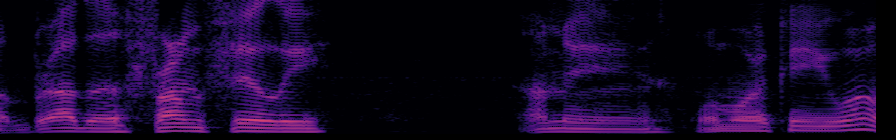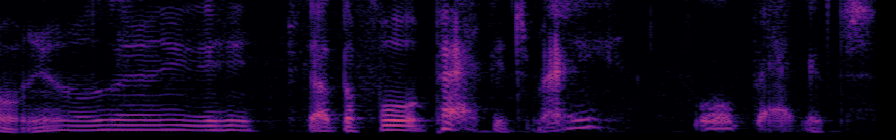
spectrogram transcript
A brother from Philly. I mean, what more can you want? You know what I'm saying? He, he got the full package, man. Full package.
